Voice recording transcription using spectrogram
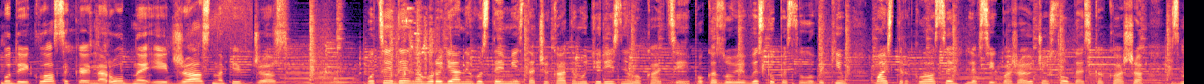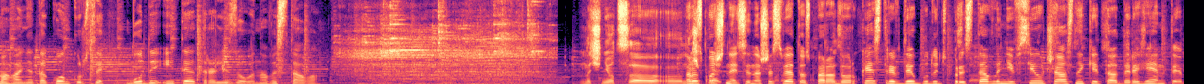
Буде і класика, і народне, і джаз, напівджаз. У цей день на городян і гостей міста чекатимуть різні локації, показові виступи силовиків, майстер-класи для всіх бажаючих солдатська каша, змагання та конкурси. Буде і театралізована вистава. Начнется э. Розпочнеться наше свято з параду оркестрів, де будуть представлені всі учасники та диригенти.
